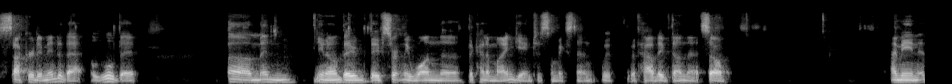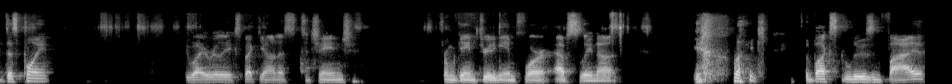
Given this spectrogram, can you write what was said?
suckered him into that a little bit. Um, and you know they they've certainly won the the kind of mind game to some extent with with how they've done that. So, I mean, at this point, do I really expect Giannis to change from game three to game four? Absolutely not. like the Bucks lose in five,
